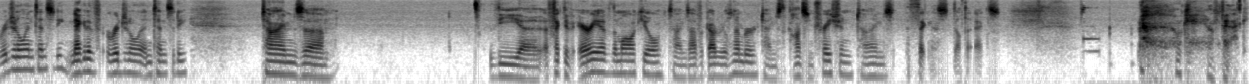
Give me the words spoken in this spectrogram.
original intensity, negative original intensity, times uh, the uh, effective area of the molecule times Avogadro's number times the concentration times the thickness, delta x. okay, I'm back.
